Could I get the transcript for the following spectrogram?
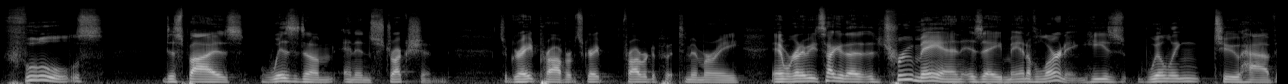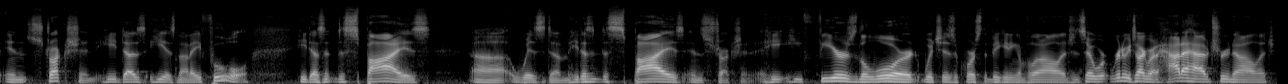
Fools despise wisdom and instruction. It's a great proverb. It's a great proverb to put to memory. And we're going to be talking about the true man is a man of learning. He's willing to have instruction. He does. He is not a fool. He doesn't despise uh, wisdom. He doesn't despise instruction. He he fears the Lord, which is of course the beginning of knowledge. And so we're, we're going to be talking about how to have true knowledge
